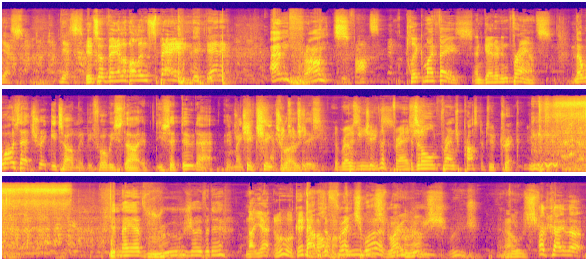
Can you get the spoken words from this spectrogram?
Yes. Yes. It's available in Spain. Get it. And France. France. Click my face and get it in France. Now, what was that trick you told me before we started? You said, do that. It makes your cheeks Pinch your rosy. cheeks. Rosy, you look fresh. It's an old French prostitute trick. Didn't they have rouge over there? Not yet. Oh, good. That Not was a all of them. French Rouge, word, right? rouge. Rouge. Rouge. Okay, look.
